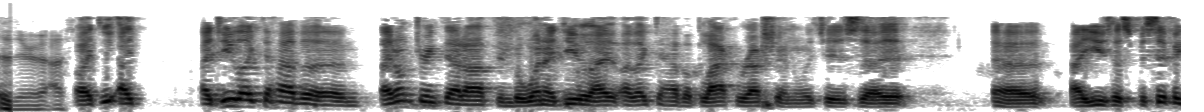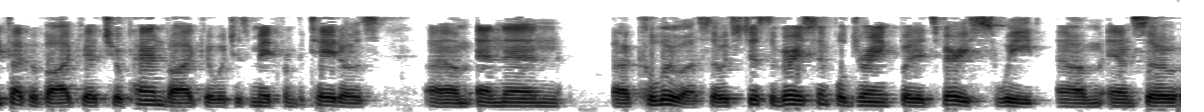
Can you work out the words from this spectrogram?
is there? A... I do. I I do like to have a. I don't drink that often, but when I do, I, I like to have a Black Russian, which is. Uh, uh, I use a specific type of vodka, Chopin vodka, which is made from potatoes, um, and then uh, Kahlua. So it's just a very simple drink, but it's very sweet. Um, and so,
